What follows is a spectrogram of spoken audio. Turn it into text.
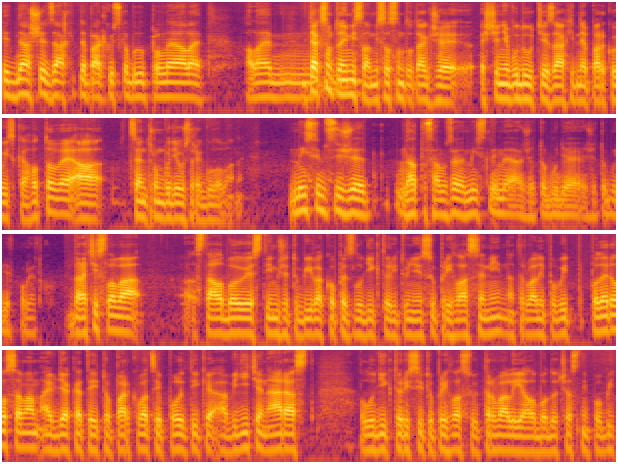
keď naše záchytné parkoviska budú plné, ale Ale... Tak som to nemyslel. Myslel som to tak, že ešte nebudú tie záchytné parkoviska hotové a centrum bude už zregulované. Myslím si, že na to samozrejme myslíme a že to bude, že to bude v poriadku. Bratislava stále bojuje s tým, že tu býva kopec ľudí, ktorí tu nie sú prihlásení na trvalý pobyt. Podarilo sa vám aj vďaka tejto parkovacej politike a vidíte nárast ľudí, ktorí si tu prihlasujú trvalý alebo dočasný pobyt?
